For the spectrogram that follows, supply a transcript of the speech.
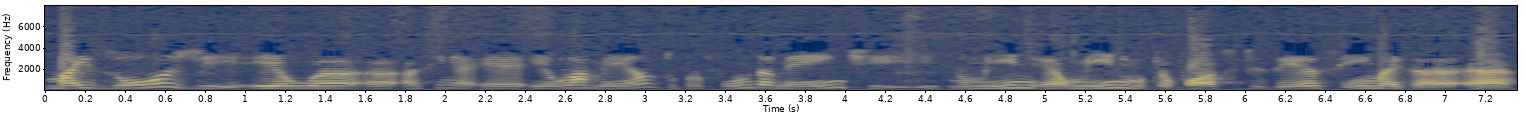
Mas hoje eu ah, ah, assim é, eu lamento profundamente e no mínimo, é o mínimo que eu posso dizer assim, mas ah,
